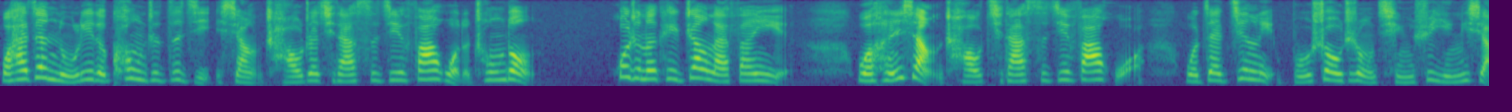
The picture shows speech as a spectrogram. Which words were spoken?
我还在努力地控制自己想朝着其他司机发火的冲动。或者呢，可以这样来翻译： 我很想朝其他司机发火，我在尽力不受这种情绪影响。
